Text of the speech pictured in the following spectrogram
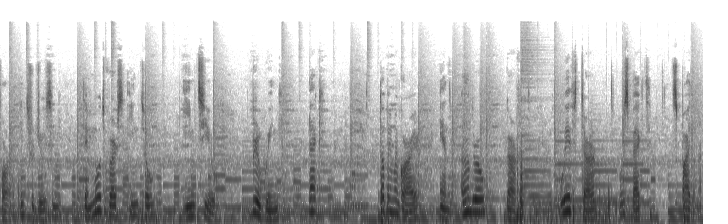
for introducing the multiverse into MCU, bringing back Tobey Maguire and Andrew Garfield with their respect Spider-Man.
